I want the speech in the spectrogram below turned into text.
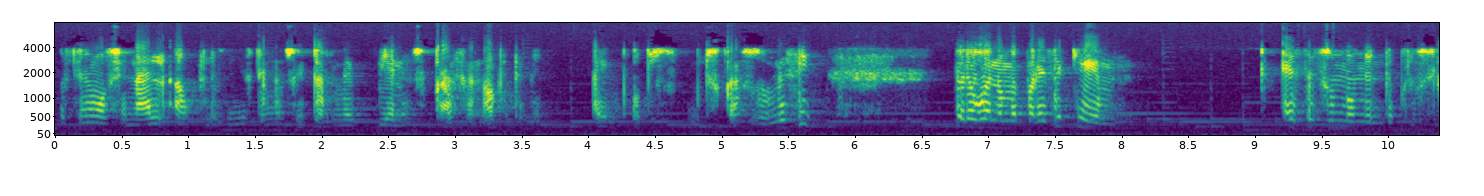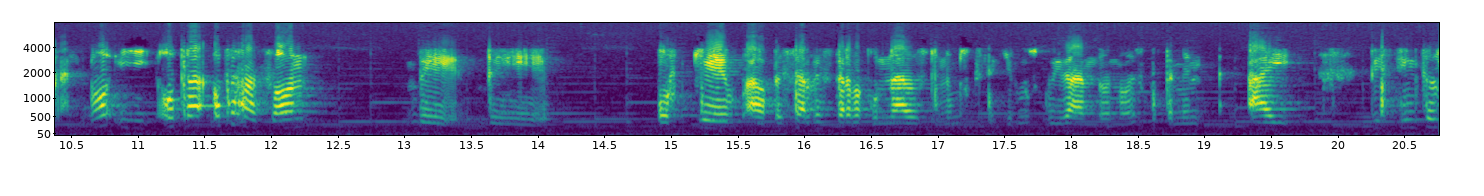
cuestión emocional, aunque los niños tengan su internet bien en su casa, ¿no? Que también hay otros muchos casos donde sí. Pero bueno, me parece que este es un momento crucial, ¿no? Y otra otra razón de, de por qué, a pesar de estar vacunados, tenemos que seguirnos cuidando, ¿no? Es que también hay distintos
